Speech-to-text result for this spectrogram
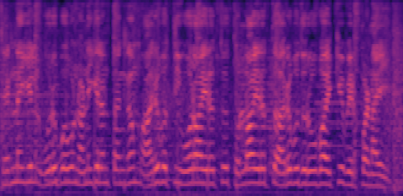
சென்னையில் ஒரு பவுன் அணிகலன் தங்கம் அறுபத்தி ஓராயிரத்து தொள்ளாயிரத்து அறுபது ரூபாய்க்கு விற்பனை.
